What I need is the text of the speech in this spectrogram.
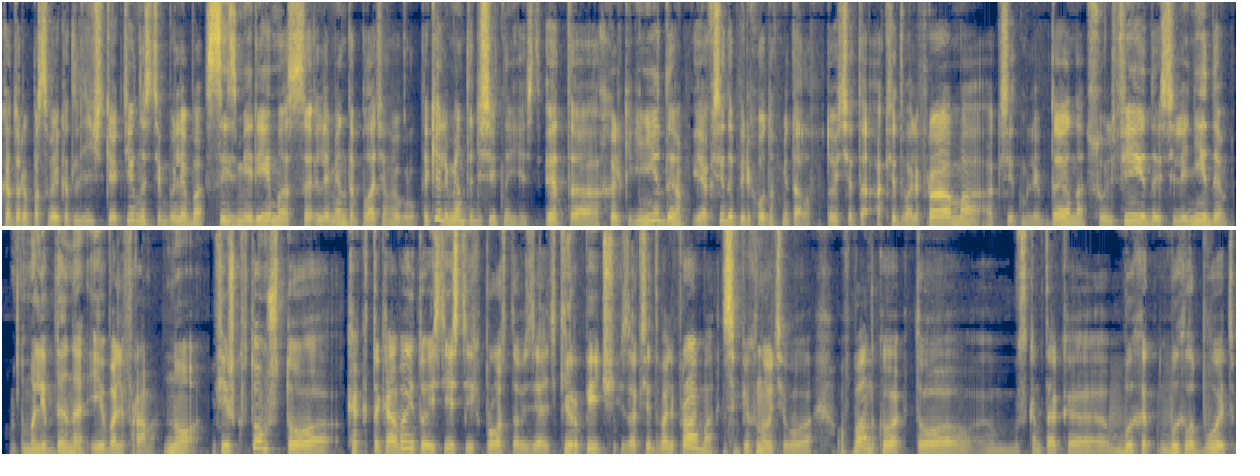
которые по своей каталитической активности были бы соизмеримы с элементом платиновой группы. Такие элементы действительно есть. Это халькогениды и оксиды переходных металлов. То есть это оксид вольфрама, оксид молибдена, сульфиды, селениды, молибдена и вольфрама. Но фишка в том, что как таковые, то есть если их просто взять кирпич из оксида вольфрама, запихнуть его в банку, то, скажем так, э, выход, выхлоп будет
